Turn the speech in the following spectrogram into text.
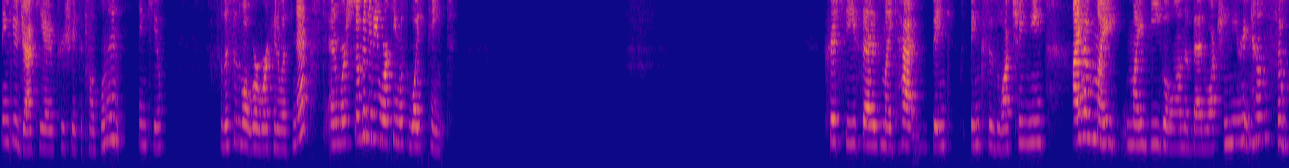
Thank you, Jackie. I appreciate the compliment. Thank you. So this is what we're working with next, and we're still going to be working with white paint. Chrissy says, my cat Bink, Binks is watching me. I have my, my beagle on the bed watching me right now, so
